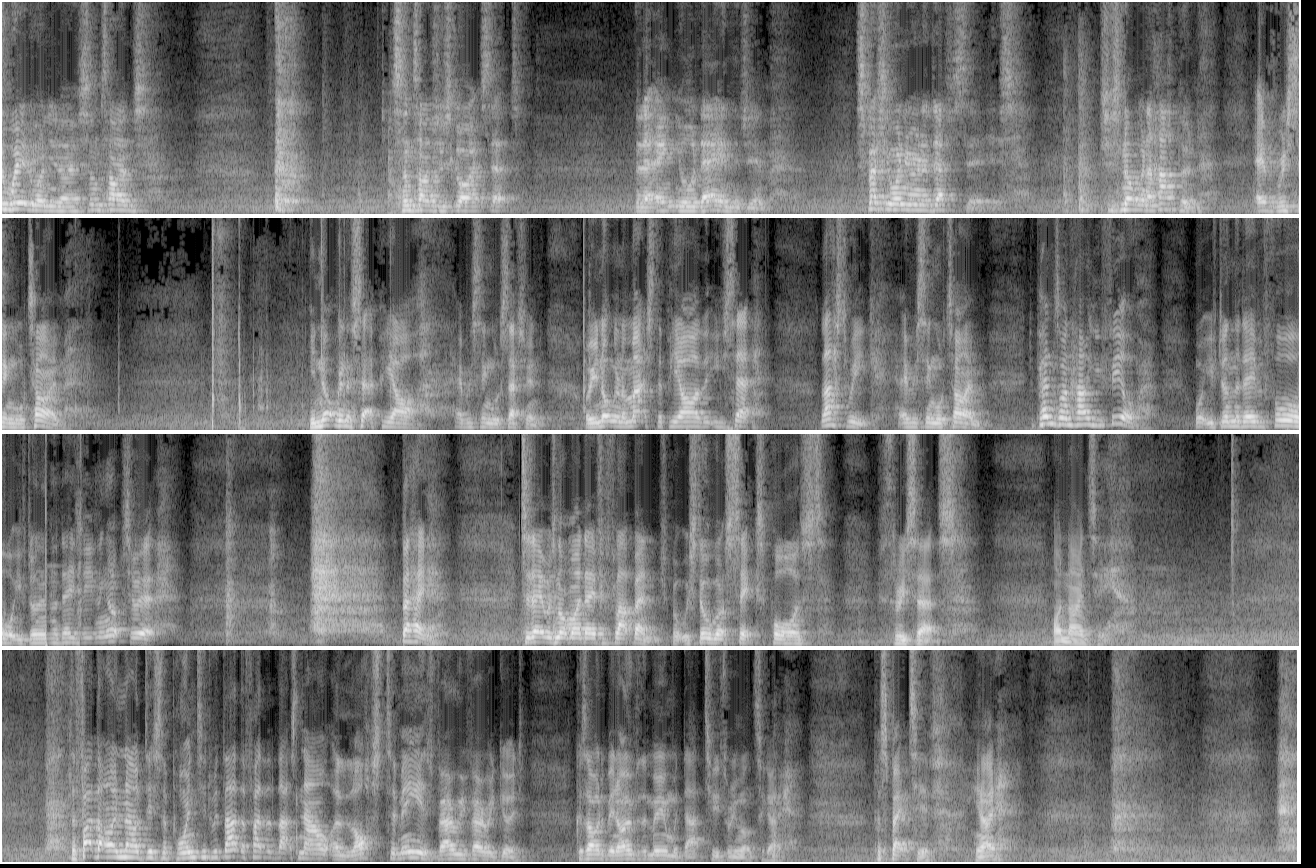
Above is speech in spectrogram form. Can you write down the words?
It's a weird one, you know. Sometimes, sometimes you just gotta accept that it ain't your day in the gym. Especially when you're in a deficit. It's, it's just not gonna happen every single time. You're not gonna set a PR every single session, or you're not gonna match the PR that you set last week every single time. Depends on how you feel, what you've done the day before, what you've done in the days leading up to it. But hey, today was not my day for flat bench, but we still got six paused for three sets on 90. The fact that I'm now disappointed with that, the fact that that's now a loss to me is very, very good. Because I would have been over the moon with that two, three months ago. Perspective, you know?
